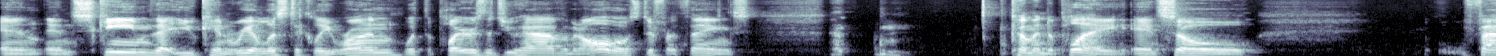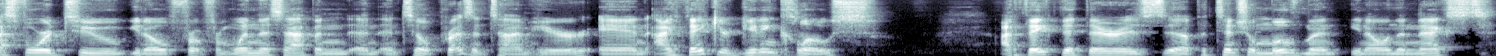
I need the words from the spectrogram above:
and and scheme that you can realistically run with the players that you have. I mean, all those different things come into play. And so, fast forward to you know from, from when this happened and, until present time here, and I think you're getting close. I think that there is a potential movement, you know, in the next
